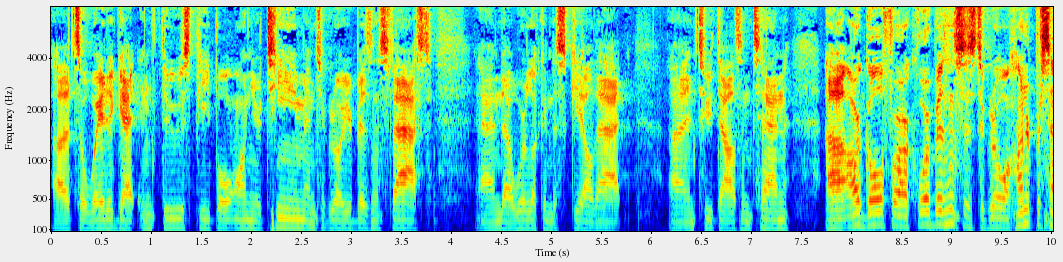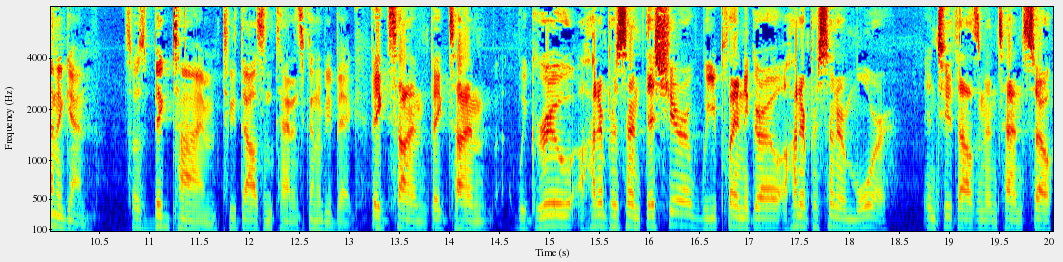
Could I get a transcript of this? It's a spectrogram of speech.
Uh, it's a way to get enthused people on your team and to grow your business fast. And uh, we're looking to scale that uh, in 2010. Uh, our goal for our core business is to grow 100% again. So it's big time. 2010. It's going to be big. Big time. Big time. We grew 100% this year. We plan to grow 100% or more in 2010. So,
